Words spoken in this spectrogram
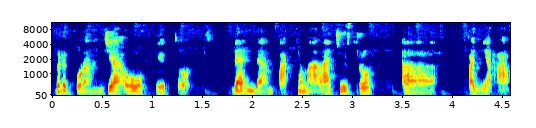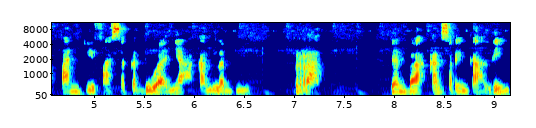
berkurang jauh gitu. dan dampaknya malah justru uh, penyerapan di fase keduanya akan lebih berat dan bahkan sering kali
